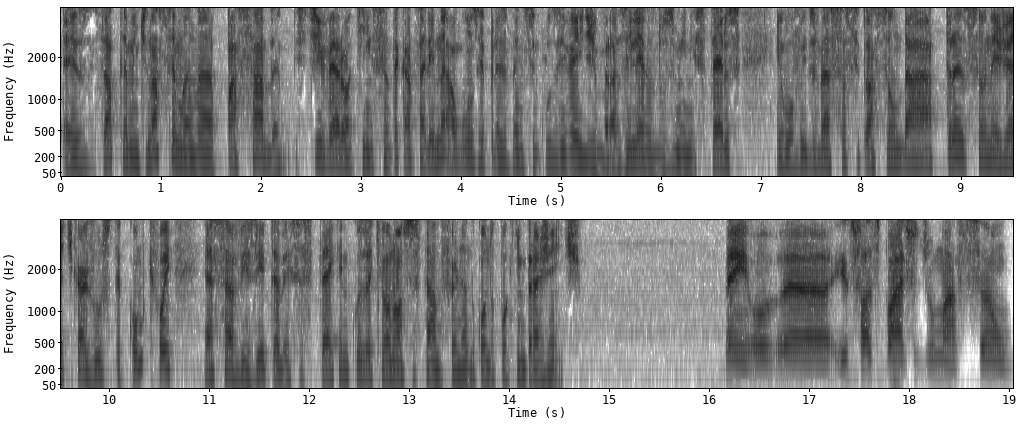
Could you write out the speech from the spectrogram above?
exatamente. Na semana passada estiveram aqui em Santa Catarina alguns representantes, inclusive aí de Brasília, né, dos ministérios envolvidos nessa situação da transição energética justa. Como que foi essa visita desses técnicos aqui ao nosso estado, Fernando? Conta um pouquinho para a gente. Bem, é, isso faz parte de uma ação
